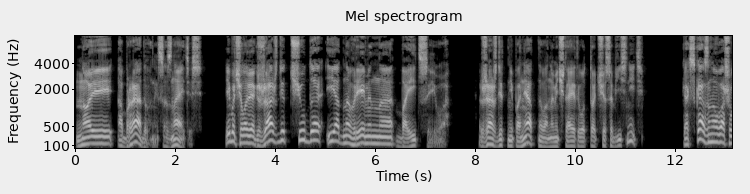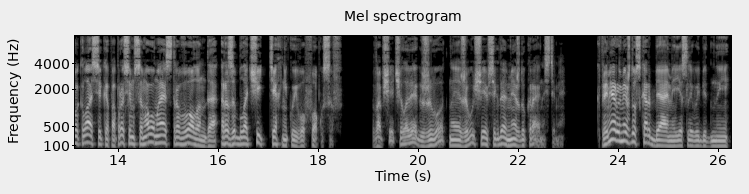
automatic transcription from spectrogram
Но и обрадованы, сознаетесь. Ибо человек жаждет чуда и одновременно боится его. Жаждет непонятного, но мечтает его тотчас объяснить. Как сказано у вашего классика, попросим самого маэстро Воланда разоблачить технику его фокусов. Вообще человек — животное, живущее всегда между крайностями. К примеру, между скорбями, если вы бедны,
